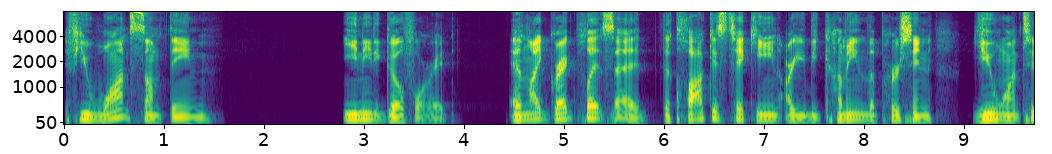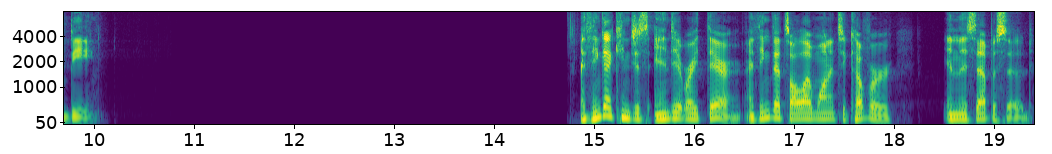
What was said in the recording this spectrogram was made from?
if you want something, you need to go for it. And like Greg Plitt said, the clock is ticking. Are you becoming the person you want to be? I think I can just end it right there. I think that's all I wanted to cover in this episode.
